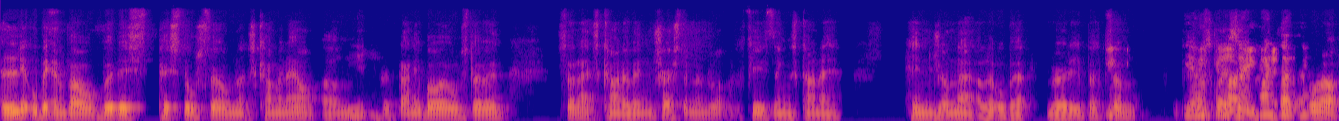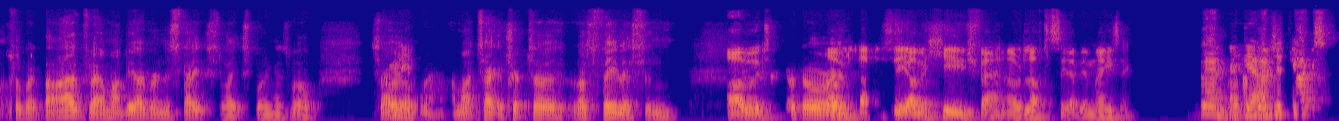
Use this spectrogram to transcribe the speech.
a little bit involved with this Pistols film that's coming out um, Yeah. that Danny Boyle's doing. So that's kind of interesting, and a, lot, a few things kind of hinge on that a little bit, really. But um, Yeah, I was Who's going to say. you? one- that all up. So, but, but hopefully, I might be over in the states late spring as well. So I might, I might take a trip to Los Feliz and I would. I would love to see. I'm a huge fan. I would love to see. That'd be amazing. Glenn, I'm, Yeah, going I'm to just- tracks,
